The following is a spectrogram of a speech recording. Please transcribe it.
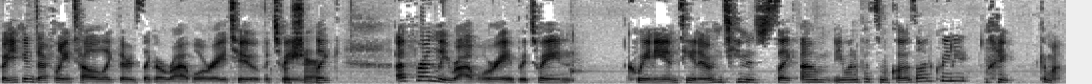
but you can definitely tell like there's like a rivalry too between sure. like a friendly rivalry between Queenie and Tina. And Tina's just like, um, you want to put some clothes on, Queenie? Like, come on.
